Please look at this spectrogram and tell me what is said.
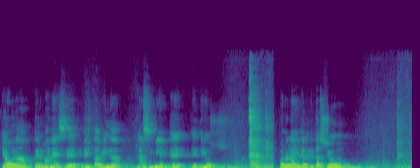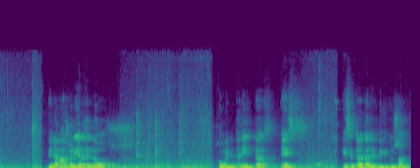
que ahora permanece en esta vida la simiente de Dios. Bueno, la interpretación de la mayoría de los comentaristas es que se trata del Espíritu Santo.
